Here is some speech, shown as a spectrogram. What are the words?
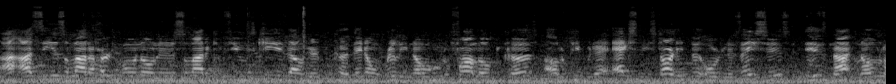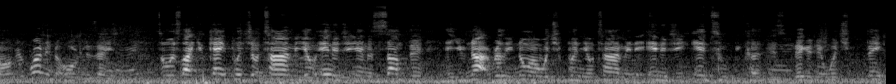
I, I see it's a lot of hurt going on and it's a lot of confused kids out here because they don't really know who to follow because all the people that actually started the organizations is not no longer running the organization. So it's like you can't put your time and your energy into something and you're not really knowing what you're putting your time and the energy into because it's bigger than what you think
